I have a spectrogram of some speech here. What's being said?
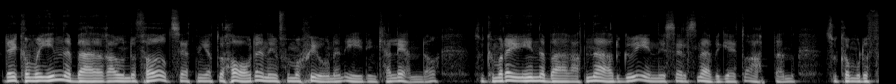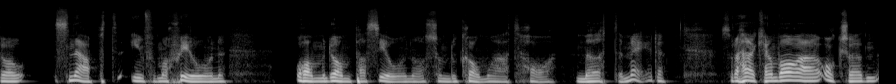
Det kommer innebära under förutsättning att du har den informationen i din kalender så kommer det innebära att när du går in i Sales Navigator-appen så kommer du få snabbt information om de personer som du kommer att ha möte med. Så det här kan vara också en,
